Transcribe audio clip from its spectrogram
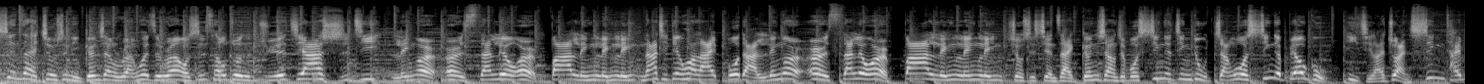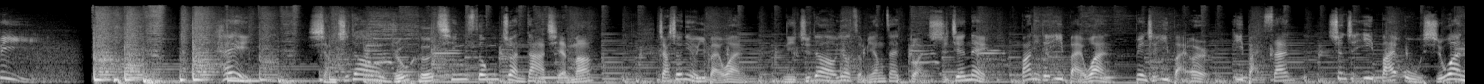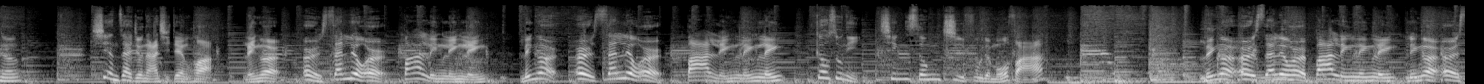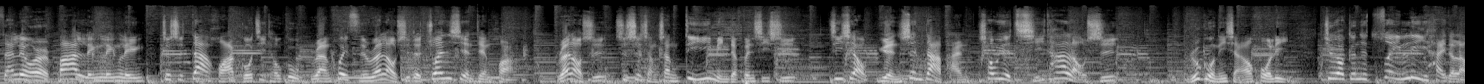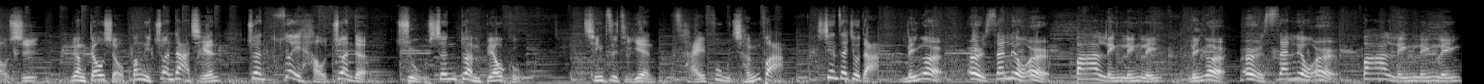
现在就是你跟上阮惠子阮老师操作的绝佳时机，零二二三六二八零零零，拿起电话来拨打零二二三六二八零零零，就是现在跟上这波新的进度，掌握新的标股，一起来赚新台币。嘿，想知道如何轻松赚大钱吗？假设你有一百万，你知道要怎么样在短时间内把你的一百万变成一百二、一百三，甚至一百五十万呢？现在就拿起电话，零二二三六二八零零零，零二二三六二八零零零，告诉你轻松致富的魔法。零二二三六二八零零零，零二二三六二八零零零，这是大华国际投顾阮惠慈阮老师的专线电话。阮老师是市场上第一名的分析师，绩效远胜大盘，超越其他老师。如果你想要获利，就要跟着最厉害的老师。让高手帮你赚大钱，赚最好赚的主升段标股，亲自体验财富乘法。现在就打零二二三六二八零零零零二二三六二八零零零。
